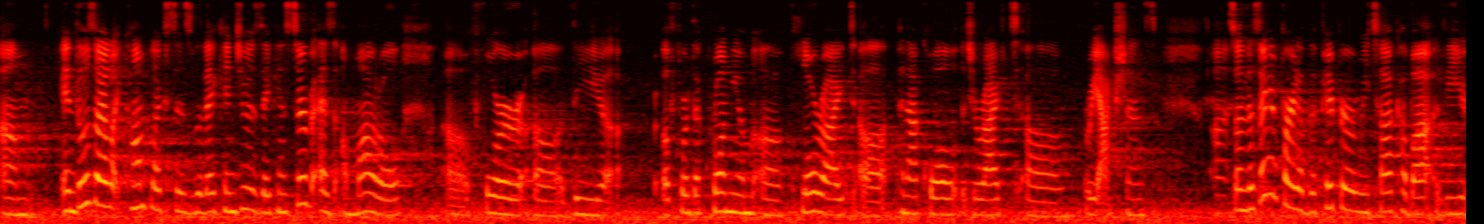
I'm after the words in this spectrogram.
Um, and those diolate complexes, what they can do is they can serve as a model uh, for uh, the for the chromium uh, chloride uh, pinacol derived reactions. so in the second part of the paper, we talk about the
